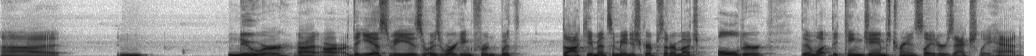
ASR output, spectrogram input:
Uh, n- newer, uh, the ESV is, is working for, with documents and manuscripts that are much older than what the King James translators actually had.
